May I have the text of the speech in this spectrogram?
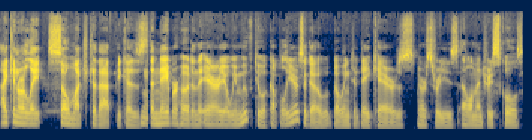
I can relate so much to that because mm. the neighborhood and the area we moved to a couple of years ago, going to daycares, nurseries, elementary schools.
